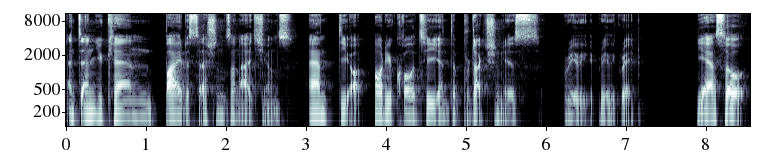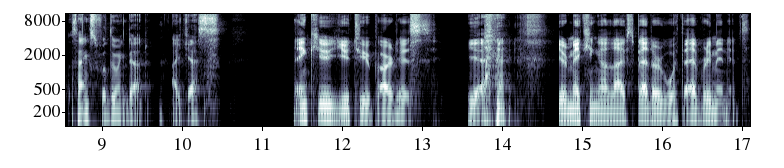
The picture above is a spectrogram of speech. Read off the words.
And then you can buy the sessions on itunes. And the audio quality and the production is really really great. Yeah so thanks for doing that i guess. Thank you YouTube artists. yeah You're making our lives better with every minute.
